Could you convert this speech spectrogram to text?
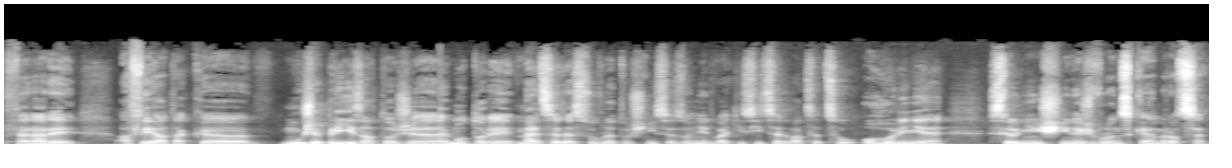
Ferrari a FIA, tak může prý za to, že motory Mercedesu v letošní sezóně 2020 jsou o hodně silnější než v loňském roce.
